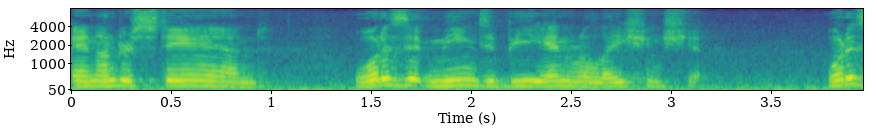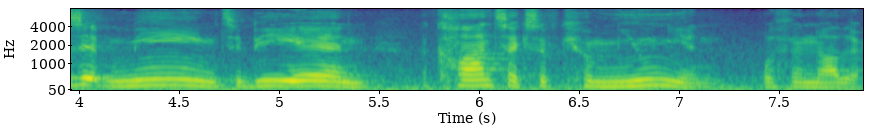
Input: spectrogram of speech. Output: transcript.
and understand what does it mean to be in relationship? What does it mean to be in a context of communion with another?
